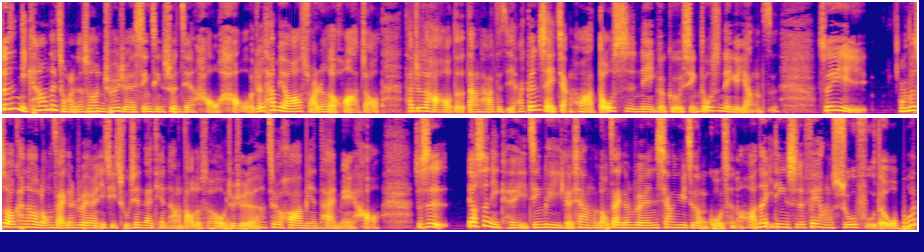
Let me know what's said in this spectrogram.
就是你看到那种人的时候，你就会觉得心情瞬间好好哦。我觉得他没有要耍任何花招，他就是好好的当他自己。他跟谁讲话都是那个个性，都是那个样子。所以我那时候看到龙仔跟瑞恩一起出现在天堂岛的时候，我就觉得这个画面太美好，就是。要是你可以经历一个像龙仔跟瑞恩相遇这种过程的话，那一定是非常舒服的。我不会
